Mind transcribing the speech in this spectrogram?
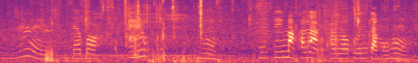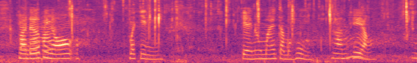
อืม แซ่ บบ่แฮงอืมบิตีหมักขนาดทันว่าพื้นจำของมาเด้อพี่น้อง มากิน แกงหน่อไม้ตำบักหุ่งงานเที่ยงอื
